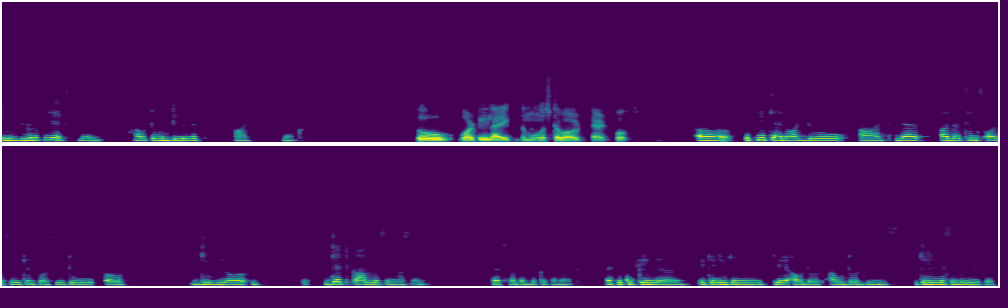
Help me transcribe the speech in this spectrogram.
She's beautifully explained how to deal with art blocks. So, what do you like the most about that book? uh, if you cannot do art, there are other things also you can pursue to uh, give your get calmness in yourself. That's what the book is about. As a cooking, uh, you can you can play outdoor outdoor games. You can listen to music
